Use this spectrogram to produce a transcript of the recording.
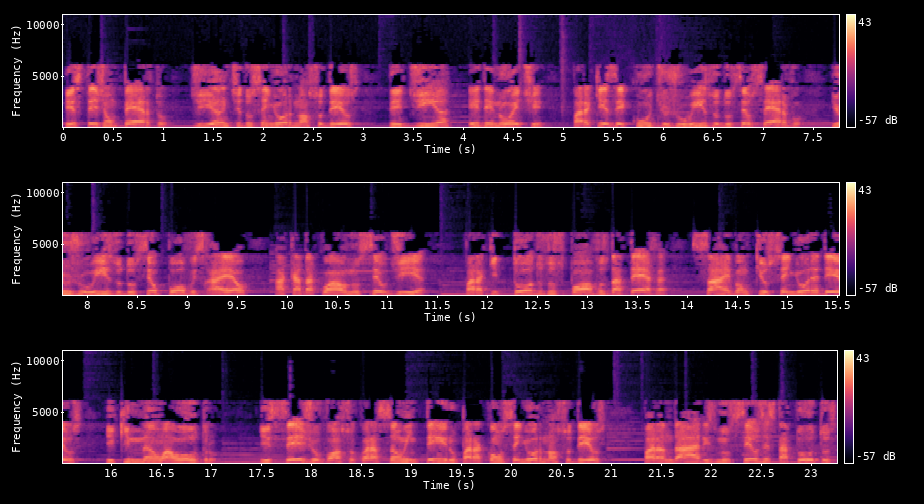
estejam perto diante do Senhor nosso Deus, de dia e de noite, para que execute o juízo do seu servo e o juízo do seu povo Israel, a cada qual no seu dia, para que todos os povos da terra saibam que o Senhor é Deus e que não há outro. E seja o vosso coração inteiro para com o Senhor nosso Deus, para andares nos seus estatutos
